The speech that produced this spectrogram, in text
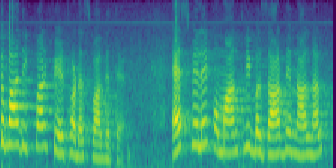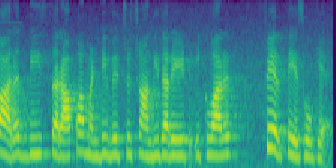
ਤੋਂ ਬਾਅਦ ਇੱਕ ਵਾਰ ਫੇਰ ਤੁਹਾਡਾ ਸਵਾਗਤ ਹੈ। ਇਸ ਵੇਲੇ ਕੌਮਾਂਤਰੀ ਬਾਜ਼ਾਰ ਦੇ ਨਾਲ-ਨਾਲ ਭਾਰਤ ਦੀ ਸਰਾਫਾ ਮੰਡੀ ਵਿੱਚ ਚਾਂਦੀ ਦਾ ਰੇਟ ਇੱਕ ਵਾਰ ਫਿਰ ਤੇਜ਼ ਹੋ ਗਿਆ ਹੈ।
